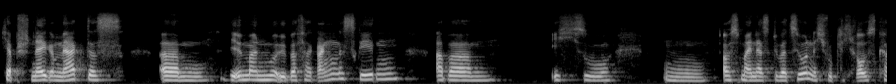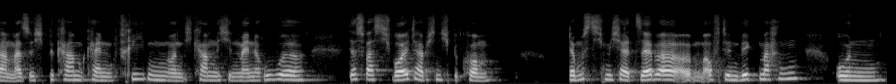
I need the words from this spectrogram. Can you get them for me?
Ich habe schnell gemerkt, dass ähm, wir immer nur über Vergangenes reden, aber ich so mh, hm, aus meiner Situation nicht wirklich rauskam. Also ich bekam keinen Frieden und ich kam nicht in meine Ruhe. Das, was ich wollte, habe ich nicht bekommen. Da musste ich mich halt selber ähm, auf den Weg machen und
